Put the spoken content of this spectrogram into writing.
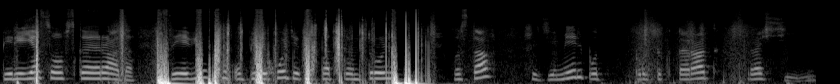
Переяславская рада, заявившая о переходе к подконтрольным восставших земель под протекторат России.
